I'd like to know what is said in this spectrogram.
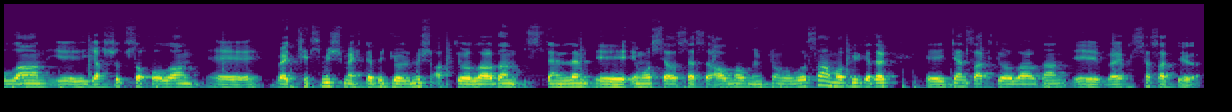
olan, e, yaşı çox olan e, və keçmiş məktəbi görmüş aktyorlardan istənilən e, emosiyalı səsi almaq mümkün olursa, amma bir qədər e, gənc aktyorlardan e, və ya səs aktyorlar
